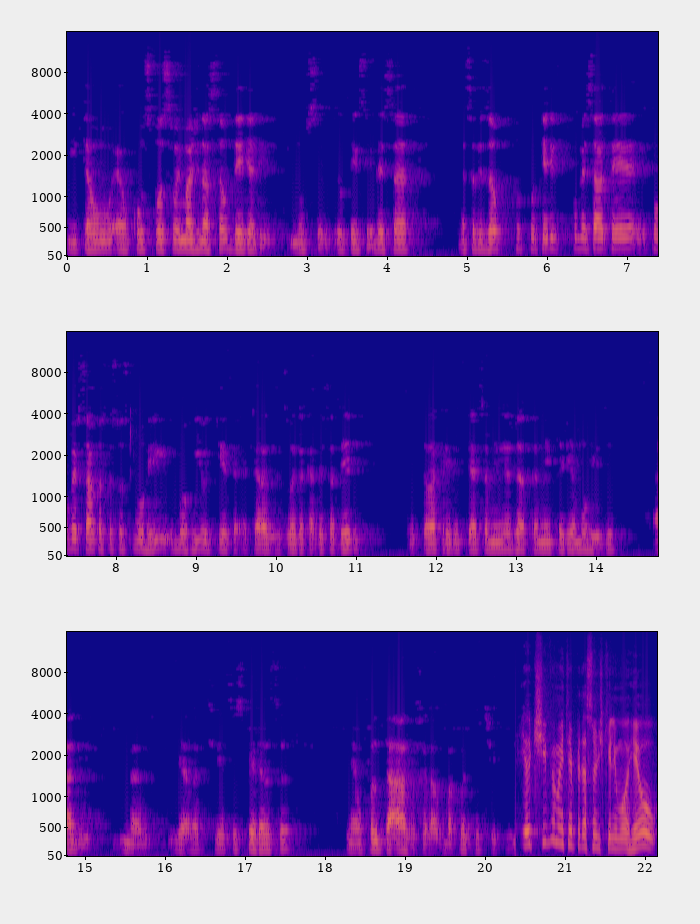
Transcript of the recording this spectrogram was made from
Então é como se fosse uma imaginação dele ali. Não sei. Eu pensei nessa nessa visão porque ele começava a ter conversar com as pessoas que morriam, morriam e tinha aquelas visões na cabeça dele. Então acredito que essa menina já também teria morrido ali. Né? E ela tinha essa esperança né, um fantasma, sei lá, alguma coisa do tipo. Eu tive uma interpretação de que ele morreu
